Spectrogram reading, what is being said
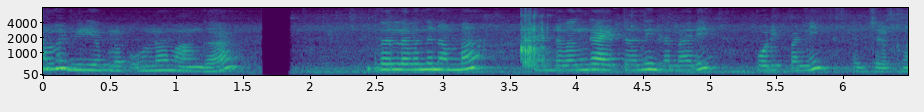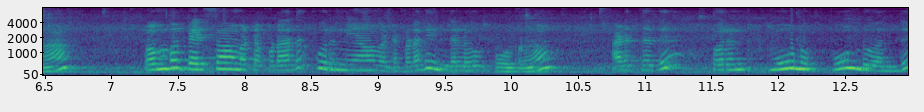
நம்ம வீடியோக்குள்ளே போகலாம் வாங்க. இதில் வந்து நம்ம ரெண்டு வெங்காயத்தை வந்து இந்த மாதிரி பொடி பண்ணி வச்சுருக்கோம். ரொம்ப பெருசாகவும் வெட்டக்கூடாது குருணியாகவும் வெட்டக்கூடாது இந்தளவு போதும். அடுத்தது ஒரு மூணு பூண்டு வந்து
